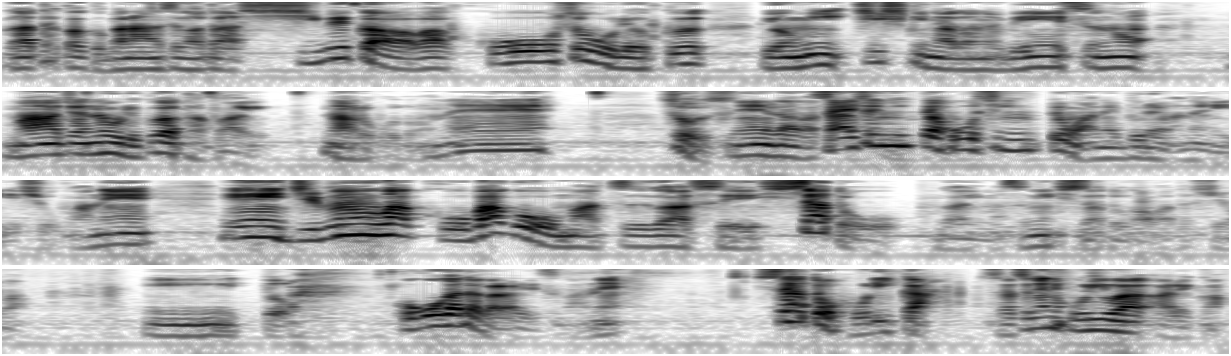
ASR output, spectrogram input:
が高くバランス型。渋川は高走力、読み、知識などのベースの麻雀能力が高い。なるほどね。そうですね。だから最初に言った方針とはね、ブレはないでしょうかね。えー、自分は小馬号松ヶ瀬久人がいますね。久人が私は。えー、っと、ここがだからあれですかね。久と堀か。さすがに堀はあれか。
